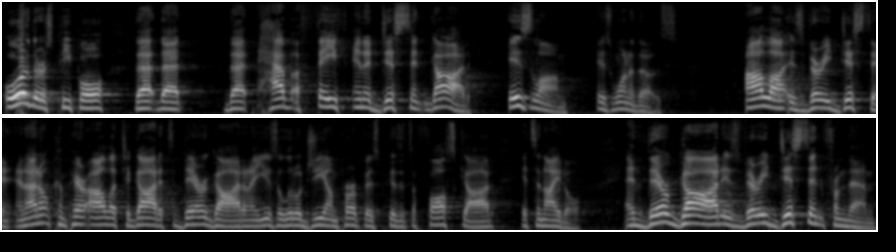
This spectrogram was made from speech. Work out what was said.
Or there's people that, that that have a faith in a distant God. Islam is one of those. Allah is very distant, and I don't compare Allah to God, it's their God, and I use a little g on purpose because it's a false God, it's an idol. And their God is very distant from them.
